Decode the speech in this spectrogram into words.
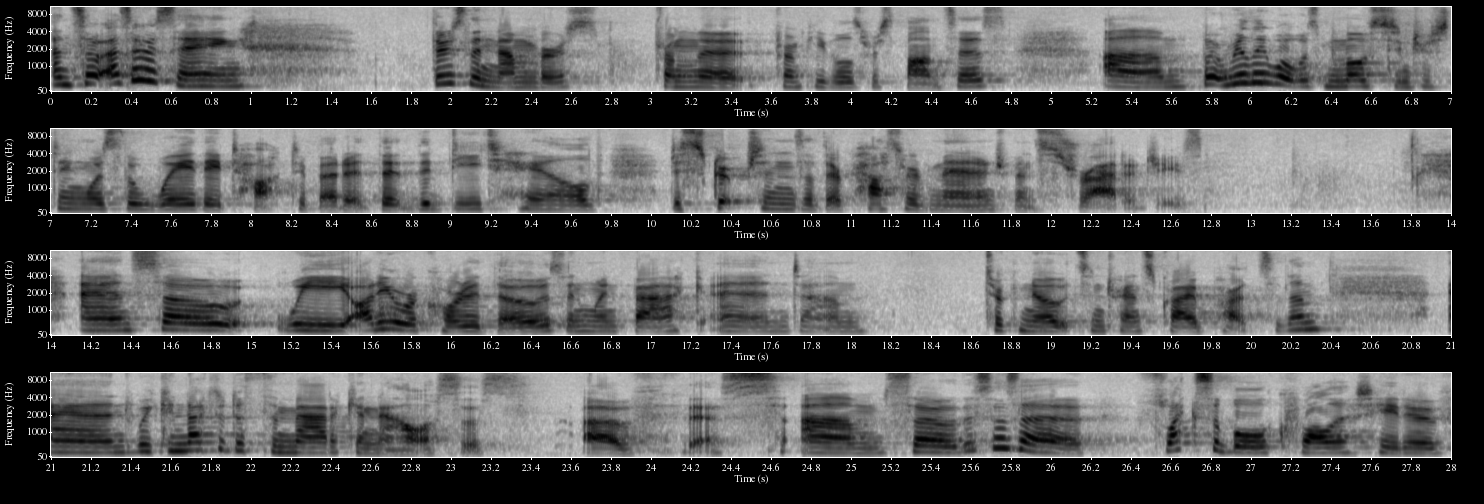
And so as I was saying, there's the numbers from, the, from people's responses. Um, but really what was most interesting was the way they talked about it, the, the detailed descriptions of their password management strategies. And so we audio recorded those and went back and um, took notes and transcribed parts of them. And we conducted a thematic analysis of this. Um, so this is a flexible qualitative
